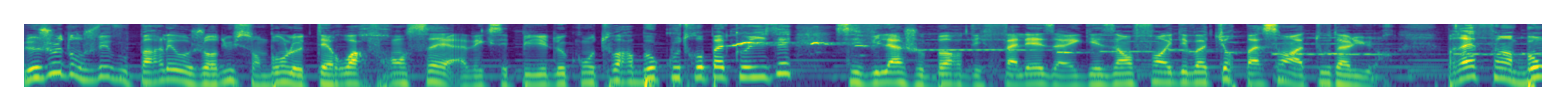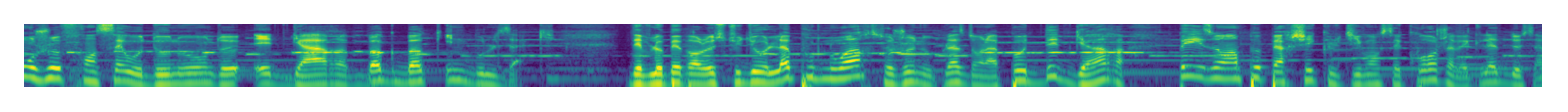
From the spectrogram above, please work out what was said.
Le jeu dont je vais vous parler aujourd'hui sent bon le terroir français avec ses piliers de comptoir beaucoup trop alcoolisés, ses villages au bord des falaises avec des enfants et des voitures passant à toute allure. Bref, un bon jeu français au nom de Edgar Bok Bok in Bulzac. Développé par le studio La Poule Noire, ce jeu nous place dans la peau d'Edgar, paysan un peu perché cultivant ses courges avec l'aide de sa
